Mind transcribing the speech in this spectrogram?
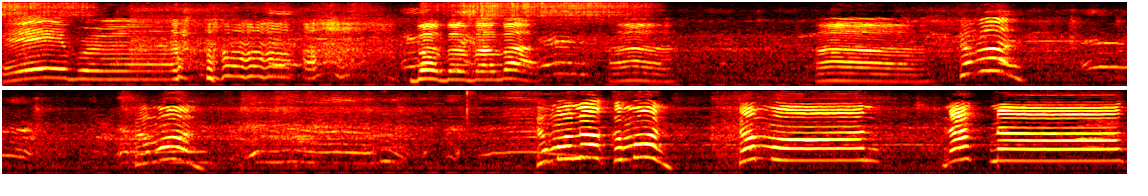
Gabriel. ba ba ba ba. Ah. Ah. Come on. Come on. Come on now. Come on. Come on. Knock knock.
